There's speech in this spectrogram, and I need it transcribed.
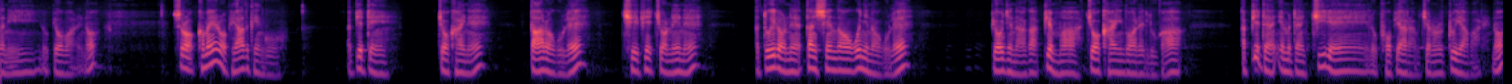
သည်။လို့ပြောပါတယ်နော်ဆိုတော့ခမဲတော်ဘုရားသခင်ကို အပြစ်တင်ကြော်ခိုင်းတယ်တားတော်ကိုလည်းခြေဖြင့်ကြော်နှင်းတယ်အသွေးတော်နဲ့တန်ရှင်းသောဝိညာဉ်တော်ကိုလည်း ပြောချင်တာကပြစ်မှားကြောခိုင်းသွားတဲ့လူကအပြစ်ဒဏ်အင်မတန်ကြီးတယ်လို့ဖော်ပြတာကိုကျွန်တော်တို့တွေ့ရပါတယ်เนาะ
